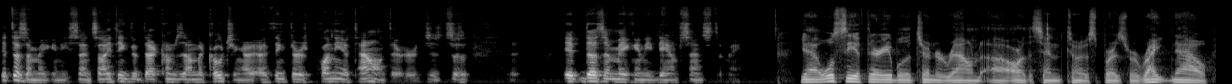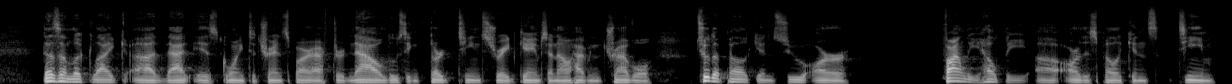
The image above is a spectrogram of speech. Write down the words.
It doesn't make any sense. And I think that that comes down to coaching. I, I think there's plenty of talent there. Just, just, it doesn't make any damn sense to me. Yeah, we'll see if they're able to turn it around. Uh, or the San Antonio Spurs, where right now doesn't look like uh, that is going to transpire after now losing 13 straight games and now having to travel to the Pelicans, who are finally healthy, uh, are this Pelicans team.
